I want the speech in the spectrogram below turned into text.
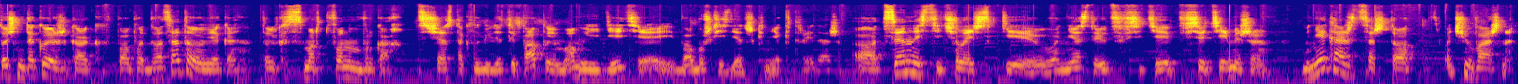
точно такой же, как папа 20 века, только с смартфоном в руках. Сейчас так выглядят и папы, и мамы, и дети, и бабушки с дедушкой некоторые даже. А ценности человеческие, они остаются все, те, все теми же. Мне кажется, что очень важно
